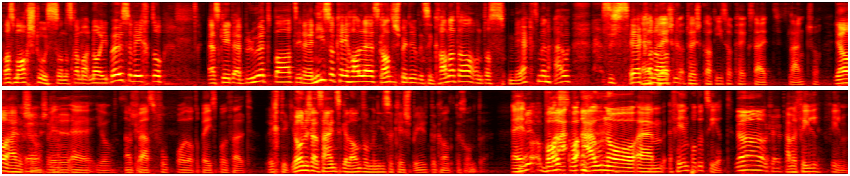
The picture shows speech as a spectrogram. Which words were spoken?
was machst du daraus? Und es kommen halt neue Bösewichter. Es gibt ein Blutbad in einer Eishockey-Halle. Das Ganze spielt übrigens in Kanada und das merkt man auch. Es ist sehr Äh, du kanadisch. hast, du hast gerade Eishockey gesagt, das längt schon. ja, eigentlich Ja. schon. Weil, äh, ja, sonst Okay. wäre es Football oder Baseballfeld. Richtig. Ja, und es ist auch das einzige Land, wo man Eishockey spielt, bekanntlich. Und, äh. Äh, wo, wo auch noch ähm, Film produziert. Ja, okay. Haben wir viel Film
